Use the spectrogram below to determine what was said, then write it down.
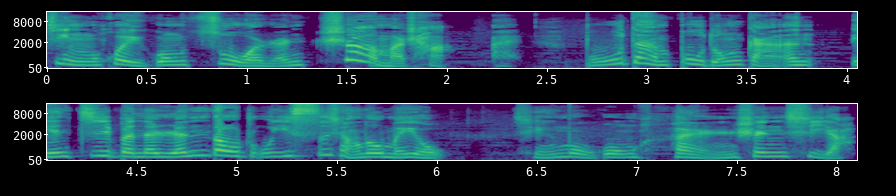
晋惠公做人这么差，哎，不但不懂感恩，连基本的人道主义思想都没有。秦穆公很生气呀，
